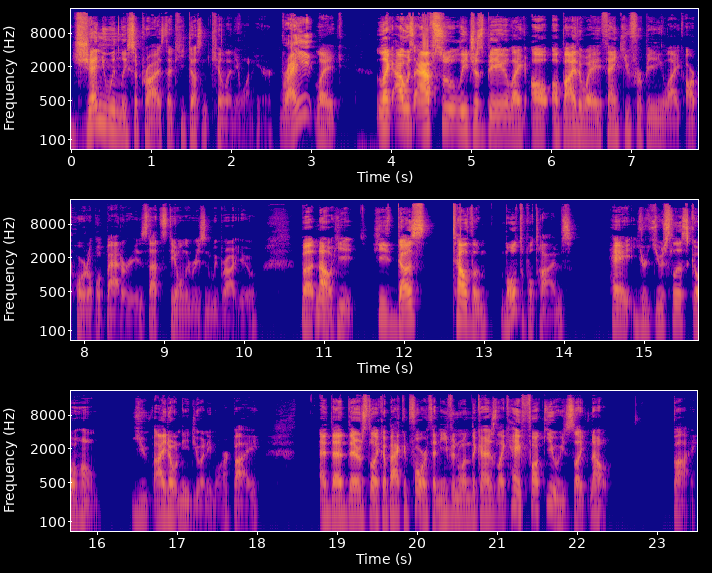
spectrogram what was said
Genuinely surprised that he doesn't kill anyone here. Right? Like, like I was absolutely just being like, "Oh, oh, by the way, thank you for being like our portable batteries. That's the only reason we brought you." But no, he he does tell them multiple times, "Hey, you're useless. Go home. You, I don't need you anymore. Bye." And then there's like a back and forth, and even when the guy's like, "Hey, fuck you," he's like, "No, bye."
